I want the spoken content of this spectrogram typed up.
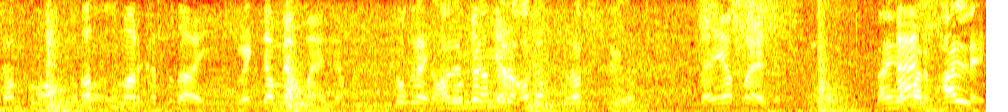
Tam kulağımda bu Asıl arada. markası daha iyi. Reklam yapmayacağım. Çok reklam Daha olacak deminden beri ya. adam Krax diyor. Ben yapmayacağım. Ben, Ben- yaparım. Halley.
